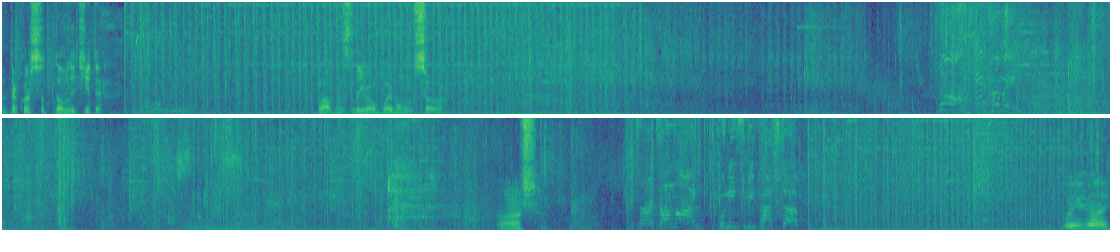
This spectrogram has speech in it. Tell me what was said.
Він також все туди влетіти. Ладно, злий обойму всього. Тож. Ой-ой-ой,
